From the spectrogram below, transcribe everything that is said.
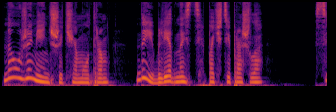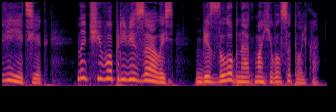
но уже меньше, чем утром, да и бледность почти прошла. «Светик, ну чего привязалась?» — беззлобно отмахивался только —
